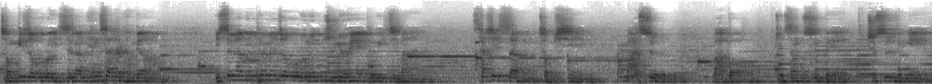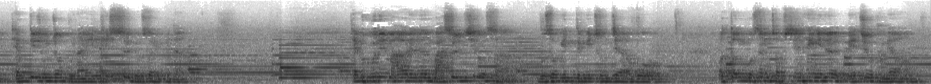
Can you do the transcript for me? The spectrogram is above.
정기적으로 이슬람 행사를 하며 이슬람은 표면적으로는 중요해 보이지만 사실상 접신, 마술, 마법, 조상 숭배, 주술 등이 댄디 종족 문화의 필수 요소입니다. 대부분의 마을에는 마술 치료사, 무속인 등이 존재하고 어떤 곳은 접신 행위를 매주 하며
